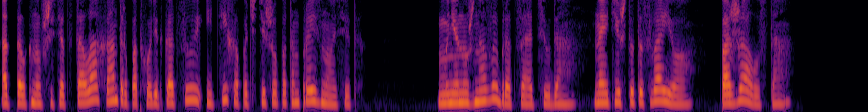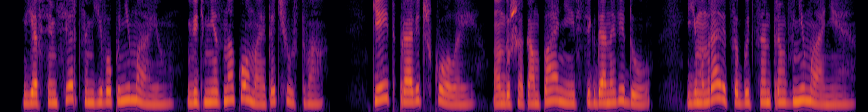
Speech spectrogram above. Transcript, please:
Оттолкнувшись от стола, Хантер подходит к отцу и тихо, почти шепотом произносит. «Мне нужно выбраться отсюда, найти что-то свое. Пожалуйста». Я всем сердцем его понимаю, ведь мне знакомо это чувство. Кейт правит школой, он душа компании, всегда на виду. Ему нравится быть центром внимания,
